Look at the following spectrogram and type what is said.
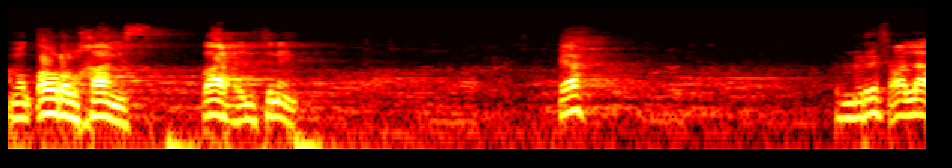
Ama dawr alkhaamis waaxid itnain ya ibnu rifca la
